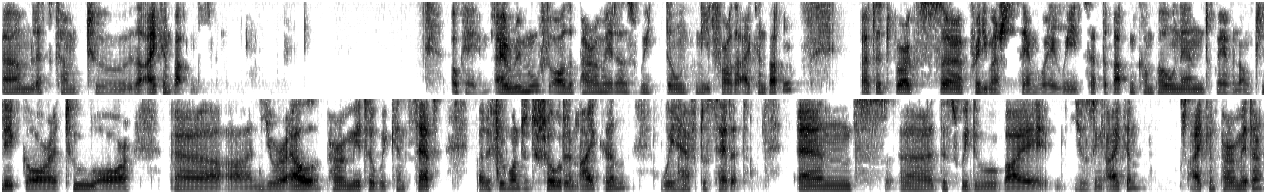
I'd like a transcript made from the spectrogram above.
Um, let's come to the icon buttons. Okay, I removed all the parameters we don't need for the icon button, but it works uh, pretty much the same way. We set the button component, we have an on-click or a to or uh, an URL parameter we can set, but if we wanted to show it an icon, we have to set it. And uh, this we do by using icon, icon parameter,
